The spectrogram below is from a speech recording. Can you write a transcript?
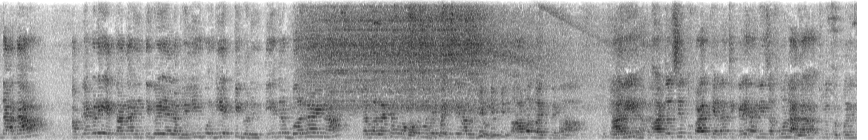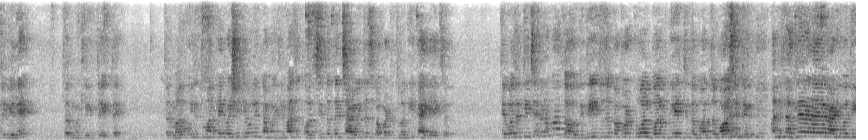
दादा आपल्याकडे येताना ही तिघ यायला लागलेली. ही पोरगी एकटी घरी होती. तर बल आहे ना त्या बलाच्या बॉक्समध्ये पैसे घालून ठेवले होते. आम्हाला माहीत नाही. आणि अटलसे तू पार केला तिकडे आणि फोन आला तुम्ही कुठपर्यंत गेले? तर म्हटली इथं इथं. तर मला बोलली तुम्हाला काही पैसे ठेवले का? म्हटली माझं पर्स इथं ते चावीतच कपाट तुला की काय घ्यायचं? ते बोलते तिचे नको आता दीदी तुझं कपाट खोल बल्ब घे तिथं बल्बचं बॉक्स येते आणि लागले रडायला गाडीमध्ये.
